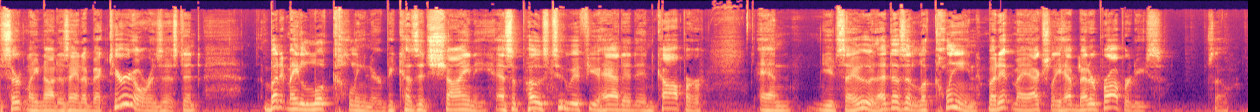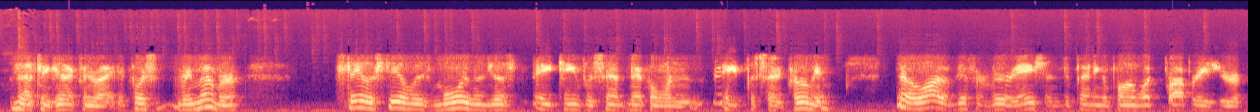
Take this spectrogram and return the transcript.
certainly not as antibacterial resistant, but it may look cleaner because it's shiny, as opposed to if you had it in copper and you'd say, "Ooh, that doesn't look clean," but it may actually have better properties. So that's exactly right. Of course, remember, stainless steel is more than just 18% nickel and 8% chromium. There are a lot of different variations depending upon what properties you're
